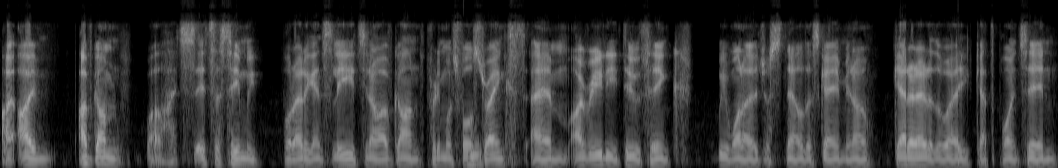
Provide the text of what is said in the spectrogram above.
I, I've I've gone. Well, it's it's a team we put out against Leeds. You know, I've gone pretty much full mm. strength. Um, I really do think we want to just nail this game. You know, get it out of the way, get the points in.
